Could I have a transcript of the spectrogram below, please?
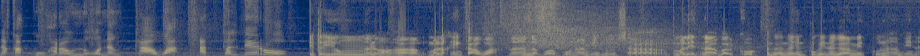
nakakuha raw noon ng kawa at kaldero. Ito yung ano, ah, malaking kawa na nakuha po namin doon sa maliit na barko. Hanggang ngayon po ginagamit po namin.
